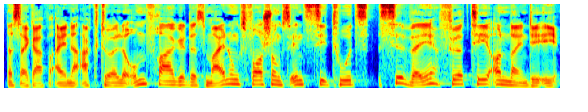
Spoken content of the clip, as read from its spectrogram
Das ergab eine aktuelle Umfrage des Meinungsforschungsinstituts Civey für t-online.de.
